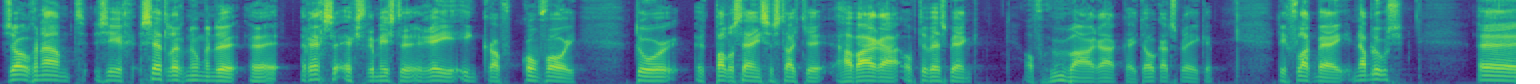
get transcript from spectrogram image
Zogenaamd zich settler noemende rechtse extremisten reden in konvooi door het Palestijnse stadje Hawara op de Westbank. Of Huwara, kan je het ook uitspreken. Ligt vlakbij Nablus. Uh,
